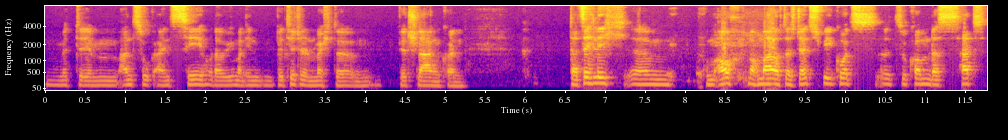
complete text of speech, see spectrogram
mit dem Anzug 1C oder wie man ihn betiteln möchte, wird schlagen können. Tatsächlich, ähm, um auch nochmal auf das Jets-Spiel kurz äh, zu kommen, das hat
